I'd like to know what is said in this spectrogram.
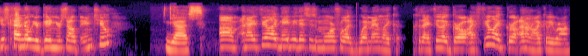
just kind of know what you're getting yourself into. Yes. Um, and I feel like maybe this is more for like women, like because I feel like girl, I feel like girl, I don't know, I could be wrong.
